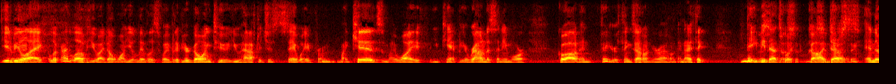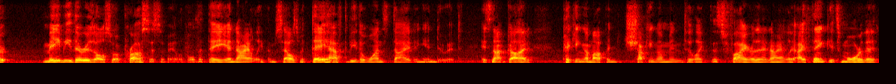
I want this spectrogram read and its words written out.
You'd be like, look, I love you. I don't want you to live this way. But if you're going to, you have to just stay away from my kids and my wife. You can't be around us anymore. Go out and figure things out on your own. And I think maybe that's, that's, that's what God does. And there, maybe there is also a process available that they annihilate themselves, but they have to be the ones diving into it. It's not God picking them up and chucking them into like this fire that annihilate. I think it's more that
